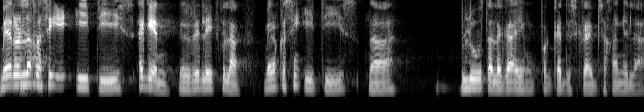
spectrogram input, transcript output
Meron lang kasi ETs, again, relate ko lang, meron kasing ETs na blue talaga yung pagka-describe sa kanila.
